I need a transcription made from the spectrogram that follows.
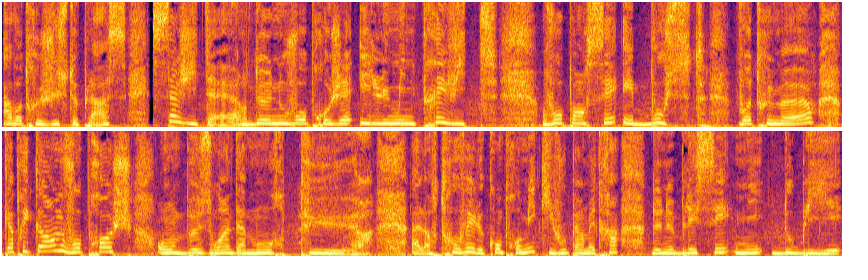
à votre juste place. Sagittaire, de nouveaux projets illuminent très vite vos pensées et boostent votre humeur. Capricorne, vos proches ont besoin d'amour pur. Alors trouvez le compromis qui vous permettra de ne blesser ni d'oublier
